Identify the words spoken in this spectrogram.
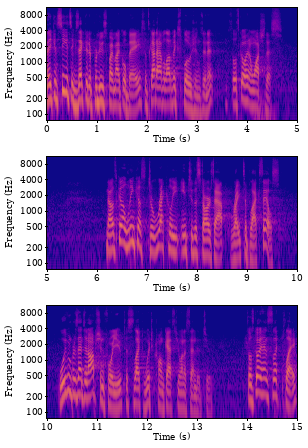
Now you can see it's executive produced by Michael Bay, so it's got to have a lot of explosions in it. So let's go ahead and watch this. Now it's going to link us directly into the Starz app, right to Black Sails. We'll even present an option for you to select which Chromecast you want to send it to. So let's go ahead and select play.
